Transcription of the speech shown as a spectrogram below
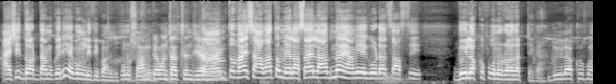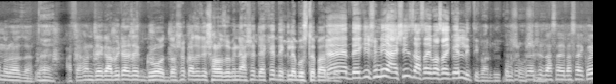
আসি দরদাম করি এবং নিতে পারবি কোনো দাম কেমন চাচ্ছেন দাম তো ভাই চাবা তো মেলা চাই লাভ নাই আমি এগোটা চাচ্ছি। দুই লক্ষ পনেরো হাজার টাকা। দুই লক্ষ পনেরো হাজার। হ্যাঁ। আচ্ছা এখন যে গাভিটার যে গ্রোথ দর্শকরা যদি সরজমিনে আসে দেখে দেখলে বুঝতে পারবে। হ্যাঁ দেখি শুনি আসি যাচাই বাছাই করে নিতে পারবি কোনো সমস্যা এসে যাচাই বাছাই করে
